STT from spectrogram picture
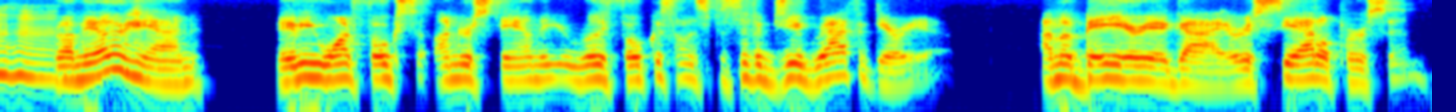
Mm-hmm. But on the other hand, maybe you want folks to understand that you're really focused on a specific geographic area. I'm a Bay Area guy or a Seattle person.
